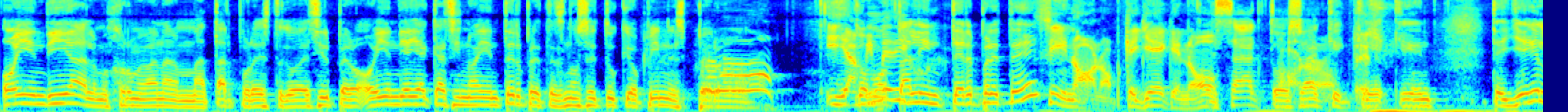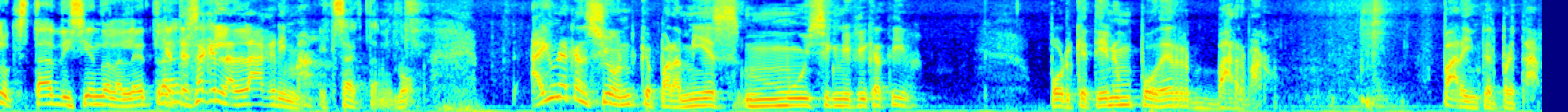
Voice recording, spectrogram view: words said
hoy en día, a lo mejor me van a matar por esto que voy a decir, pero hoy en día ya casi no hay intérpretes, no sé tú qué opines, pero Y a mí como me tal dijo- intérprete, Sí, no, no, que llegue, ¿no? exacto, o sea, no, que, es- que- que te llegue lo que está diciendo la letra. Que te saquen la lágrima. Exactamente. No. Hay una canción que para mí es muy significativa porque tiene un poder bárbaro para interpretar.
